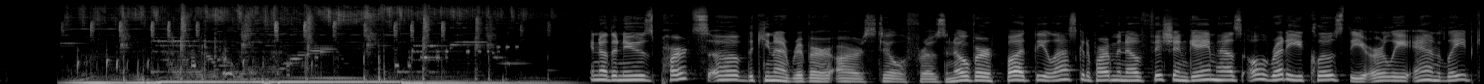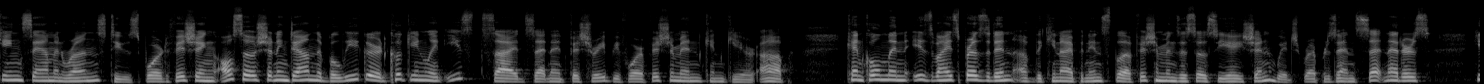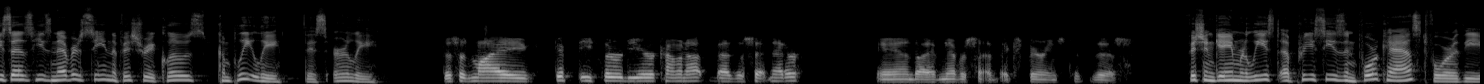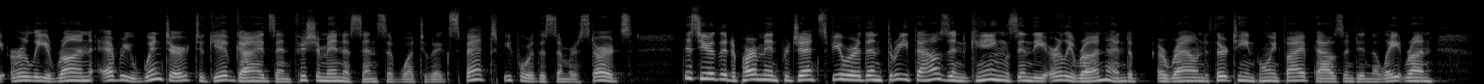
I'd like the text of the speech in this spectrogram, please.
In other news, parts of the Kenai River are still frozen over, but the Alaska Department of Fish and Game has already closed the early and late king salmon runs to sport fishing, also shutting down the beleaguered Cook Inlet East Side set net fishery before fishermen can gear up. Ken Coleman is vice president of the Kenai Peninsula Fishermen's Association, which represents set netters. He says he's never seen the fishery close completely this early. This is my 53rd year coming up as a set netter, and I have never experienced this. Fish and Game released a preseason forecast for the early run every winter to give guides and fishermen a sense of what to expect before the summer starts. This year, the department projects fewer than 3,000 kings in the early run and around 13.5 thousand in the late run,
